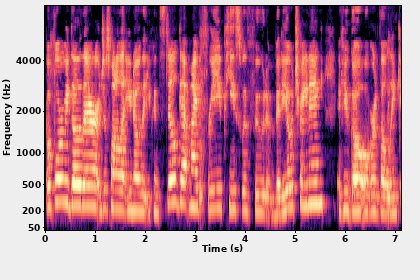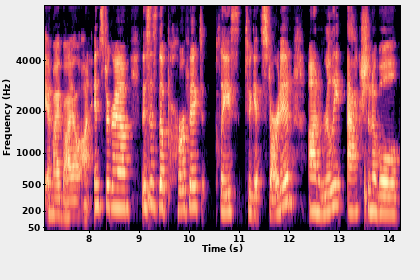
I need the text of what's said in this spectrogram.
Before we go there, just want to let you know that you can still get my free Peace with Food video training if you go over to the link in my bio on Instagram. This is the perfect place to get started on really actionable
